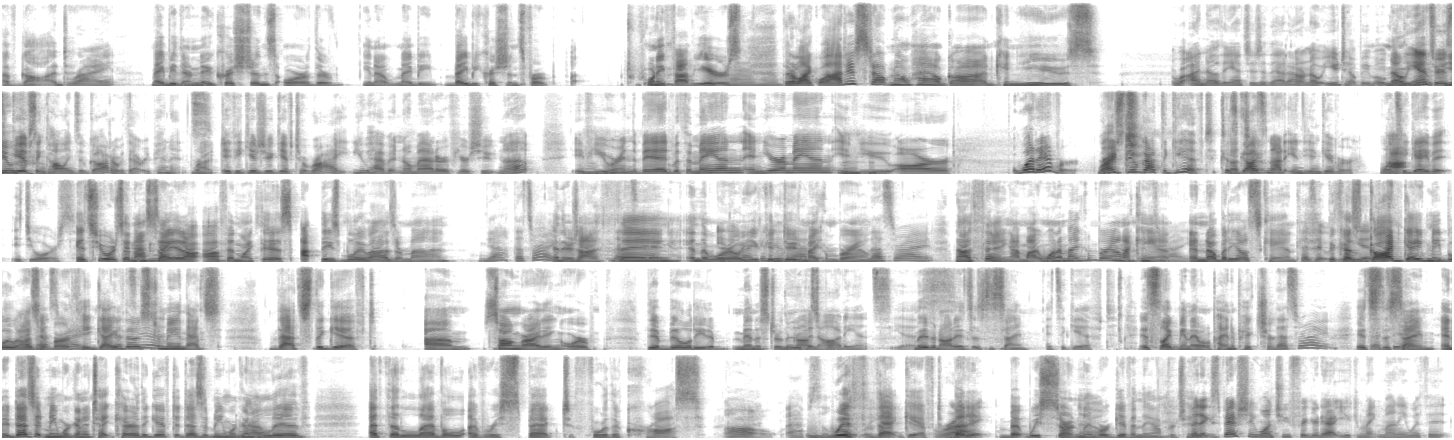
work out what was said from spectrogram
of God, Right. Maybe they're Mhm. new Christians or they're, you know, maybe baby Christians for uh, 25 years, Mhm. they're like, well, I just don't know how God can use. Well, I know the answer to that. I don't know what you tell people. No, but the you- answer is you- the gifts and callings of God are without repentance. Right. If He gives you a gift to write, you have it no matter if you're shooting up, if you are Mhm. in the bed with a man and you're a man, if Mhm. you are whatever. Right. You still got the gift because God's it. not an Indian giver. Once I- He gave it, it's yours. It's yours. And I Mhm. say it often like this I, These blue eyes are mine. Yeah, that's right. And there's not a That's it. thing in the world Anybody you can can do do to make it. them brown. that's right. Not a thing. I might want to make them brown. I can't. right. And nobody else can. Because it was Because. God gave me blue eyes at birth. right. He gave That's those to me, and that's that's the gift. Um, songwriting or the ability to minister the gospel. move an audience. Yes. Move an audience is the same. It's a gift. It's like being able to paint a picture. That's right. it's the it. same. And it doesn't mean we're going to take care of the gift. It doesn't mean we're going to No. live at the level of respect for the cross Oh, absolutely. with that gift. But Right. it, but we certainly No. were given the opportunity. But especially once you figured out you can make money with it,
